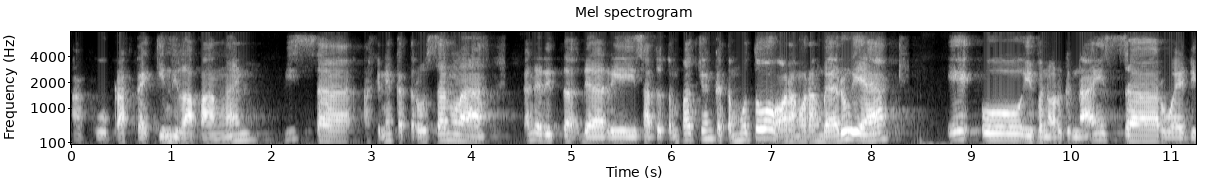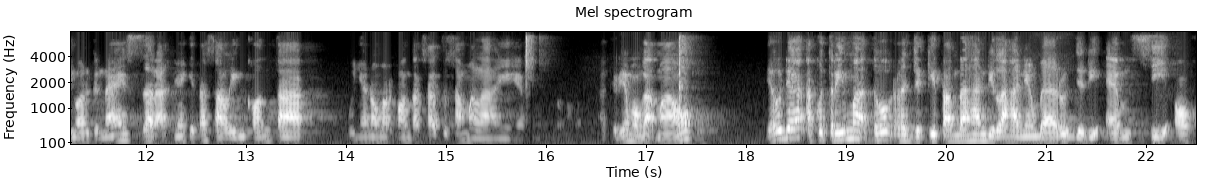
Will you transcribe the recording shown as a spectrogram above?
aku praktekin di lapangan. Bisa. Akhirnya keterusan lah. Kan dari dari satu tempat kan ketemu tuh orang-orang baru ya. EO, event organizer, wedding organizer, akhirnya kita saling kontak, punya nomor kontak satu sama lain. Akhirnya mau nggak mau, ya udah aku terima tuh rezeki tambahan di lahan yang baru jadi MC of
